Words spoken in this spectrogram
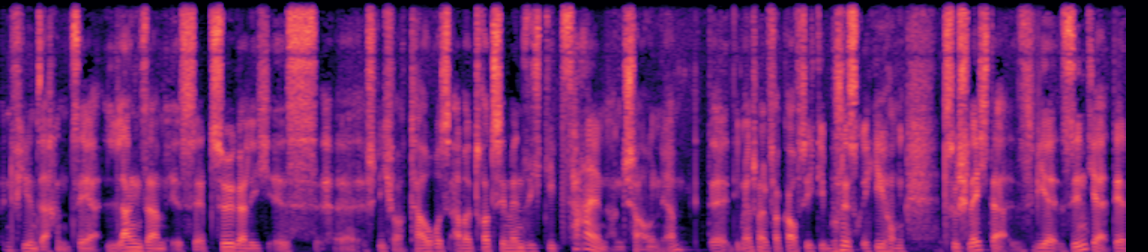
in vielen Sachen sehr langsam ist, sehr zögerlich ist, äh, Stichwort Taurus, aber trotzdem, wenn Sie sich die Zahlen anschauen, ja, die manchmal verkauft sich die Bundesregierung zu schlechter. Wir sind ja der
